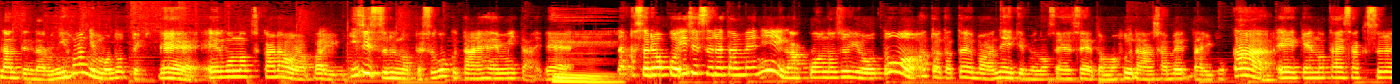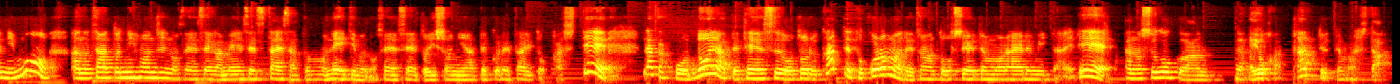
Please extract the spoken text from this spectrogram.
なんて言うんだろう、日本に戻ってきて、英語の力をやっぱり維持するのってすごく大変みたいで、うんなんかそれをこう維持するために学校の授業と、あとは例えばネイティブの先生とも普段喋ったりとか、英検の対策するにも、あのちゃんと日本人の先生が面接対策もネイティブの先生と一緒にやってくれたりとかして、なんかこうどうやって点数を取るかってところまでちゃんと教えてもらえるみたいで、あのすごくあのなんか良かったって言ってました。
